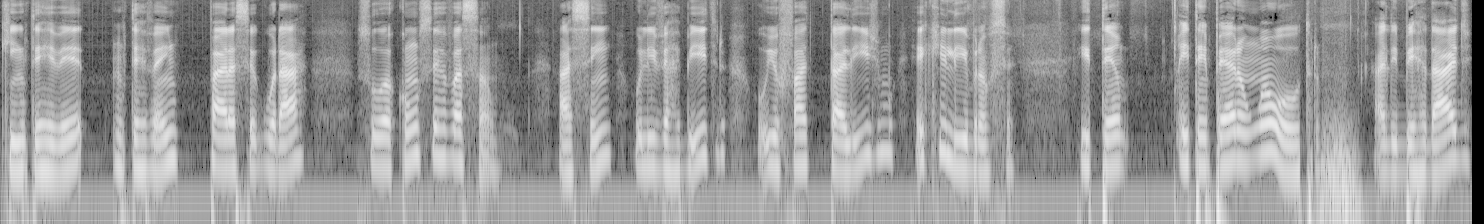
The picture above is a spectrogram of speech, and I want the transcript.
que intervêm para assegurar sua conservação. Assim, o livre-arbítrio e o fatalismo equilibram-se e, tem, e temperam um ao outro. A liberdade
